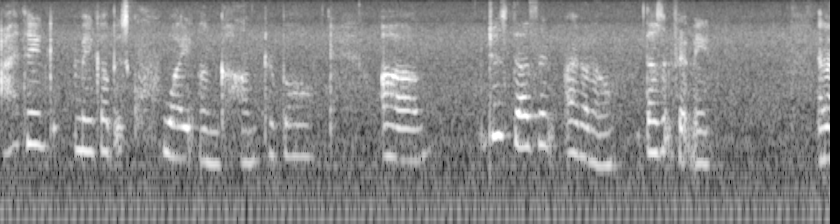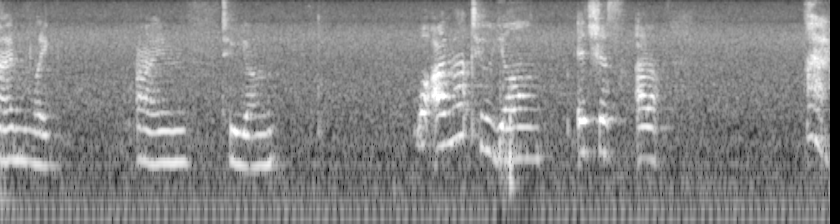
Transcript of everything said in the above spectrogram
I think makeup is quite uncomfortable. Um, just doesn't, I don't know, doesn't fit me. And I'm like, I'm too young. Well, I'm not too young. It's just, I don't, I don't know.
